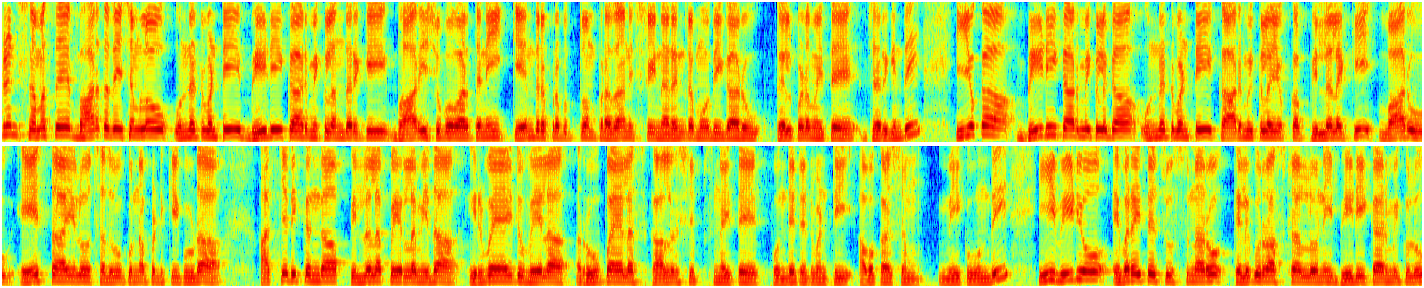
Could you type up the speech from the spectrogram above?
ఫ్రెండ్స్ నమస్తే. భారతదేశంలో ఉన్నటువంటి బీడీ కార్మికులందరికీ భారీ శుభవార్తని కేంద్ర ప్రభుత్వం ప్రధాని శ్రీ నరేంద్ర మోదీ గారు తెలపడం అయితే జరిగింది. ఈ యొక్క బీడీ కార్మికులుగా ఉన్నటువంటి కార్మికుల యొక్క పిల్లలకి వారు ఏ స్థాయిలో చదువుకున్నప్పటికీ కూడా అత్యధికంగా పిల్లల పేర్ల మీద ఇరవై ఐదు వేల రూపాయల స్కాలర్షిప్స్ని అయితే పొందేటటువంటి అవకాశం మీకు ఉంది. ఈ వీడియో ఎవరైతే చూస్తున్నారో తెలుగు రాష్ట్రాల్లోని బీడీ కార్మికులు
